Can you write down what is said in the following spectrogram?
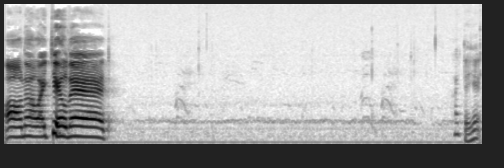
Oh no, I killed it! I dang it.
